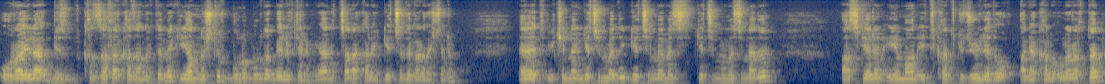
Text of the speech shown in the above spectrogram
orayla biz zafer kazandık demek yanlıştır. Bunu burada belirtelim. Yani Çanakkale geçildi kardeşlerim. Evet ilkinden geçilmedi. Geçilmemesi, geçilmemesine de askerin iman itikat gücüyle de alakalı olaraktan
